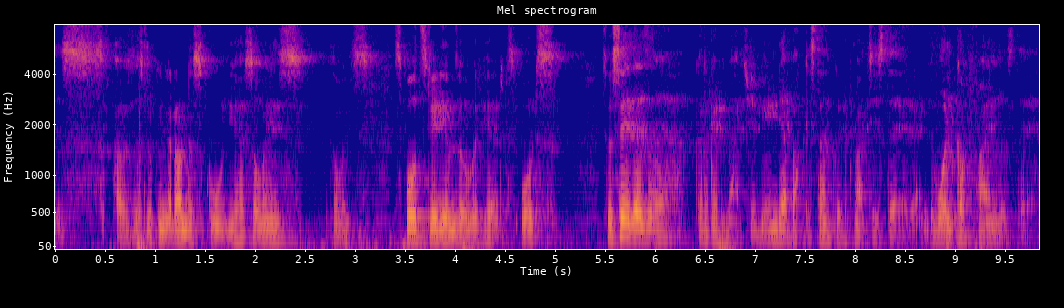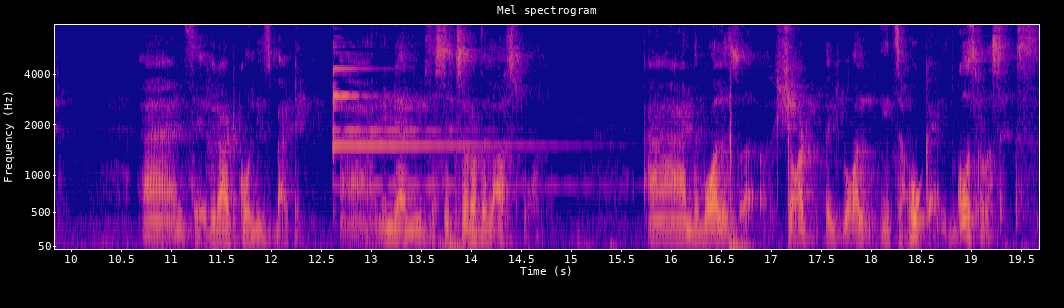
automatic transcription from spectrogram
is, I was just looking around the school, you have so many, so many sports stadiums over here, sports. So, say there's a cricket match, maybe India Pakistan cricket match is there, and the World Cup final is there and say Virat Kohli is batting, and India needs a sixer of the last ball, and the ball is a short pitch ball, it's a hook and goes for a six,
